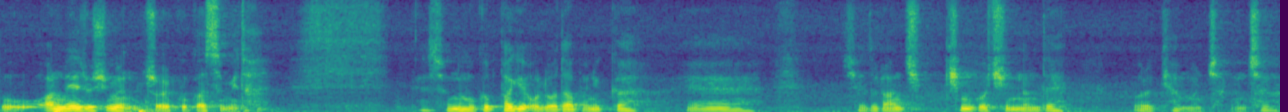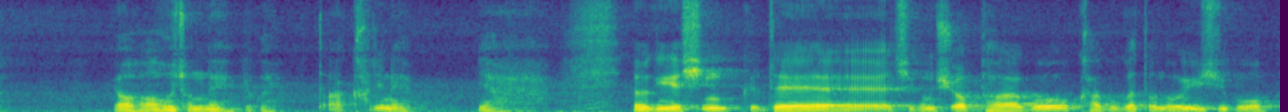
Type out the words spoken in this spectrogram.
또 안내해 주시면 좋을 것 같습니다. 그래서 너무 급하게 올라오다 보니까 예, 제대로 안 지킨 곳이 있는데 뭐 이렇게 하면 차근차근 야 어우 좋네 이거 딱 칼이네 야 여기에 싱크대 지금 쇼파하고 가구가 또 놓이시고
